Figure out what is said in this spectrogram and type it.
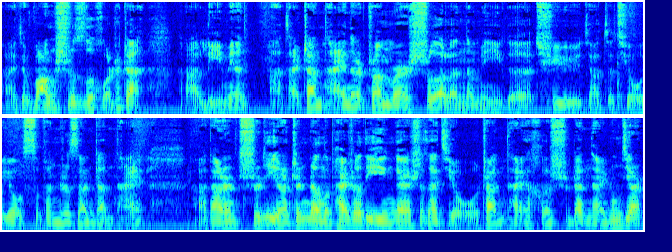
啊，就王十字火车站啊里面啊，在站台那儿专门设了那么一个区域，叫做九又四分之三站台。啊，当然，实际上真正的拍摄地应该是在九站台和十站台中间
